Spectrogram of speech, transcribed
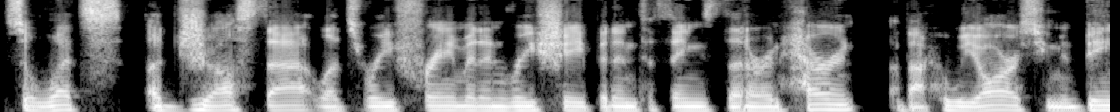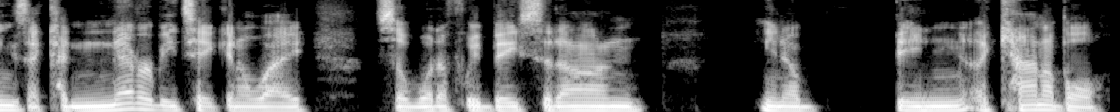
So let's adjust that. Let's reframe it and reshape it into things that are inherent about who we are as human beings that could never be taken away. So what if we base it on, you know, being accountable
